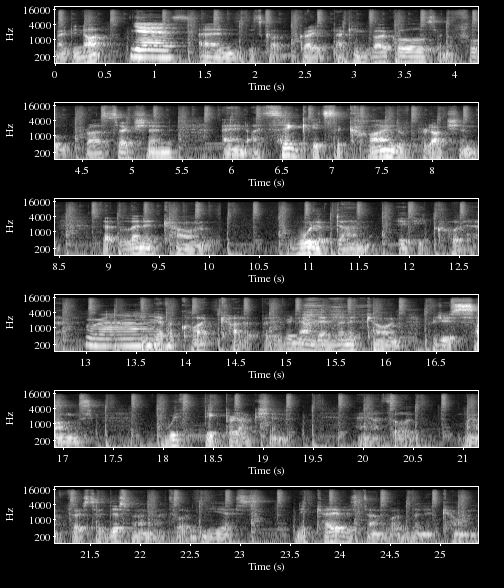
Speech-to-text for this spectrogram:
maybe not. Yes. And it's got great backing vocals and a full brass section. And I think it's the kind of production that Leonard Cohen would have done if he could have. Right. He never quite cut it, but every now and then Leonard Cohen produced songs with big production. And I thought, when I first heard this one, I thought, yes, Nick Cave has done what Leonard Cohen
